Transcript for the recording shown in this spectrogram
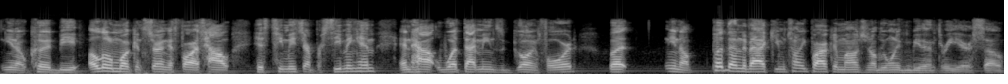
you know could be a little more concerning as far as how his teammates are perceiving him and how what that means going forward. But you know, put that in the vacuum. Tony Parker and Manu Ginobili won't even be there in three years, so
